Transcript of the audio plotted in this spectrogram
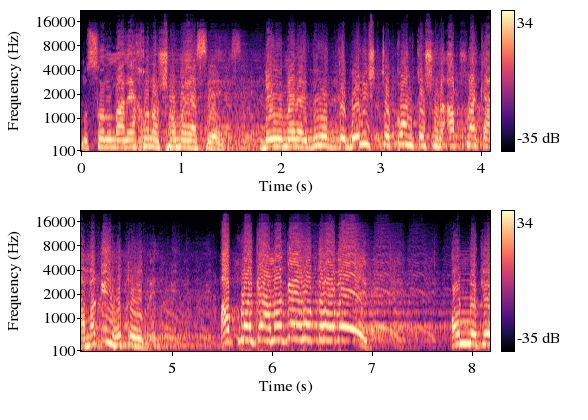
মুসলমান, এখনও সময় আছে। বেঈমানের বিরুদ্ধে বলিষ্ঠ কণ্ঠস্বর আপনাকে আমাকেই হতে হবে। আপনাকে আমাকেই হতে হবে। অন্য কেউ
